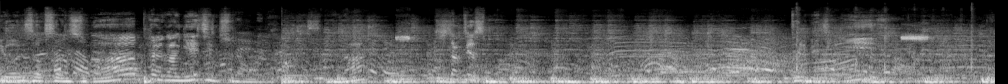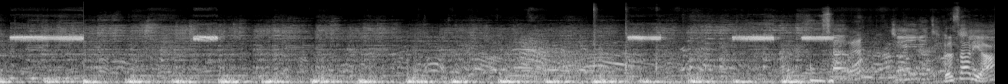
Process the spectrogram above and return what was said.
유원석 선수가 8강에 진출합니다. 보겠습니다. 시작됐습니다. 들매지기 몇 살이야?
